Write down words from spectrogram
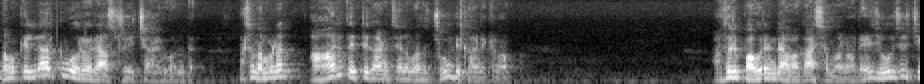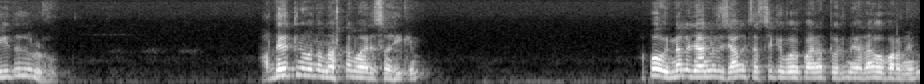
നമുക്കെല്ലാവർക്കും ഓരോ രാഷ്ട്രീയ ചായവുണ്ട്. പക്ഷെ നമ്മുടെ ആര് തെറ്റ് കാണിച്ചാലും അത് ചൂണ്ടിക്കാണിക്കണം. അതൊരു പൗരന്റെ അവകാശമാണ്. അതേ ജോജു ചെയ്തതുള്ളൂ അദ്ദേഹത്തിന് വന്ന നഷ്ടം ആര് സഹിക്കും? അപ്പോൾ ഇന്നലെ ഞാനൊരു ചാനൽ ചർച്ചയ്ക്ക് പോയപ്പോൾ അതിനകത്ത് ഒരു നേതാവ് പറഞ്ഞു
